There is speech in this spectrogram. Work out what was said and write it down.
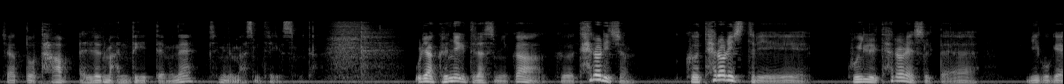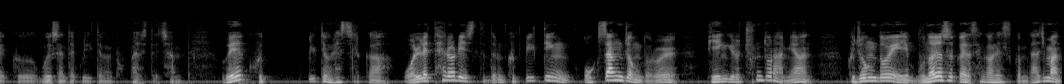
제가 또 다 알려주면 안 되기 때문에 재밌는 말씀 드리겠습니다. 우리가 그런 얘기 드렸습니까? 그 테러리즘. 그 테러리스트들이 9.11 테러를 했을 때 미국의 그 무역센터 빌딩을 폭파했을 때 참 왜 그 빌딩을 했을까? 원래 테러리스트들은 그 빌딩 옥상 정도를 비행기로 충돌하면 그 정도에 무너졌을 거다 생각을 했을 겁니다. 하지만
